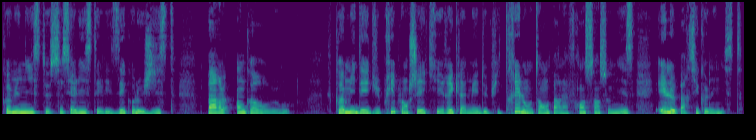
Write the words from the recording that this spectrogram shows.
communiste, socialiste et les écologistes parle encore aux ruraux. Comme l'idée du prix plancher qui est réclamée depuis très longtemps par la France insoumise et le Parti communiste.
